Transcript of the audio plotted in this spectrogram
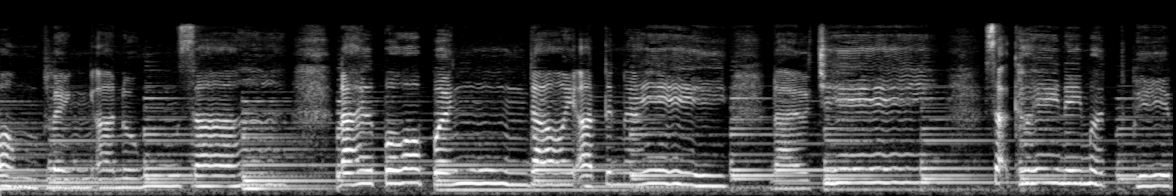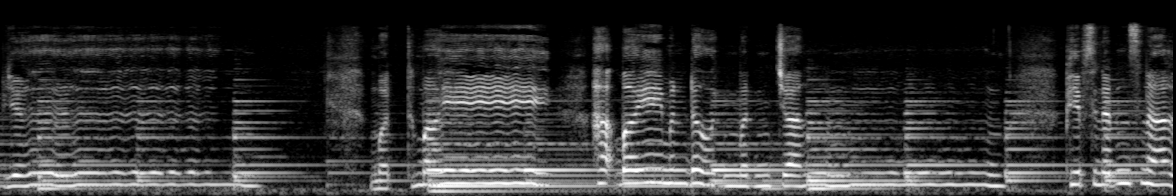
បំភ្លេងអនុសា ដែលពោពេញដោយអត្តន័យដែលជាសក្ខីនៃមិត្តភាពយើង មិត្តថ្មី ហាក់បីមិនដូចមិត្តចឹងភាពស្និទ្ធស្នាល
